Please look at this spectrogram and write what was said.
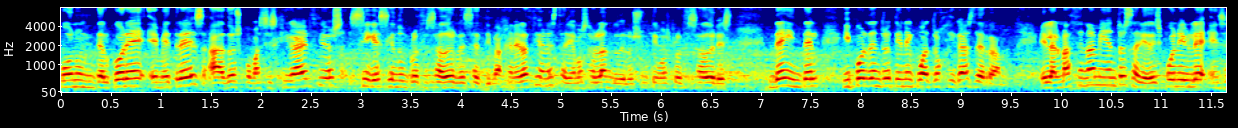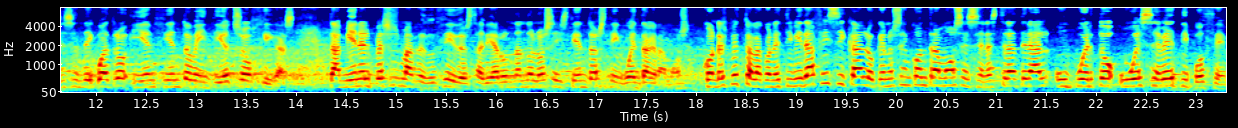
con un Intel Core M3 a 2,6 GHz, sigue siendo un procesador de séptima generación, estaríamos hablando de los últimos procesadores de Intel y por dentro tiene 4 GB de RAM. El almacenamiento estaría disponible en 64 y en 128 gigas. También el peso es más reducido, estaría rondando los 650 gramos. Con respecto a la conectividad física, lo que nos encontramos es en este lateral un puerto USB tipo C.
